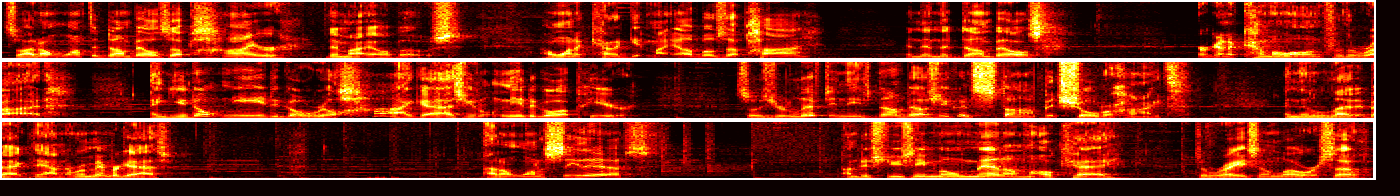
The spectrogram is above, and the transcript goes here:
So I don't want the dumbbells up higher than my elbows. I wanna kind of get my elbows up high and then the dumbbells are gonna come along for the ride. And you don't need to go real high, guys. You don't need to go up here. So as you're lifting these dumbbells, you can stop at shoulder height and then let it back down. Now remember guys, I don't wanna see this. I'm just using momentum, okay, to raise and lower. So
